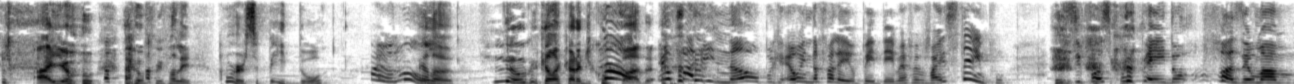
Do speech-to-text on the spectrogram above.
Aí eu, aí eu fui e falei, amor, você peidou? Ah, eu não. Ela, não, com aquela cara de culpada. Eu falei não, porque eu ainda falei, eu peidei, mas foi faz tempo. E se fosse por peido fazer uma.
